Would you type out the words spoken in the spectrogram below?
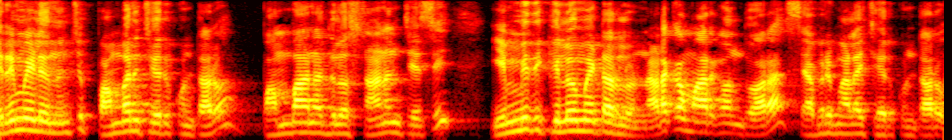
ఎరిమేలి నుంచి పంబని చేరుకుంటారు పంబా నదిలో స్నానం చేసి ఎనిమిది కిలోమీటర్లు నడక మార్గం ద్వారా శబరిమల చేరుకుంటారు.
